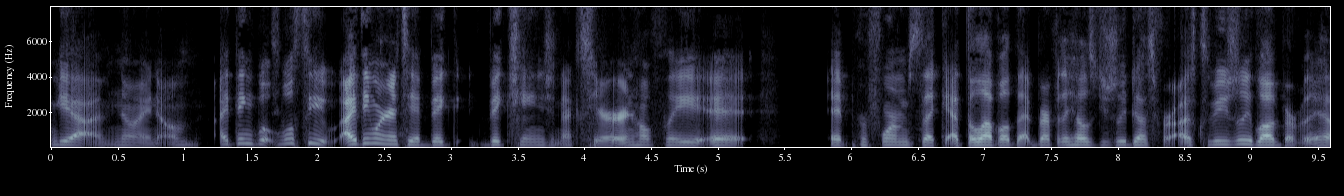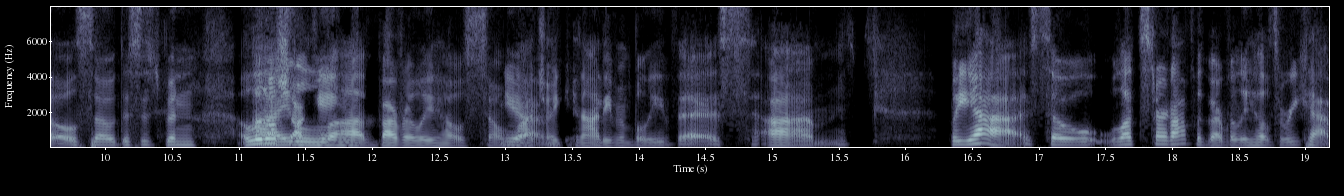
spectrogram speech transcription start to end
Yeah, no, I know. I think we'll, we'll see. I think we're gonna see a big, big change next year, and hopefully it it performs like at the level that Beverly Hills usually does for us because we usually love Beverly Hills. So this has been a little I shocking. love Beverly Hills so Yeah. much. I cannot even believe this. Um, but yeah, so let's start off with Beverly Hills recap.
